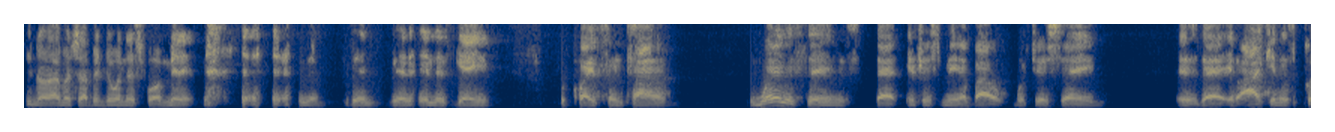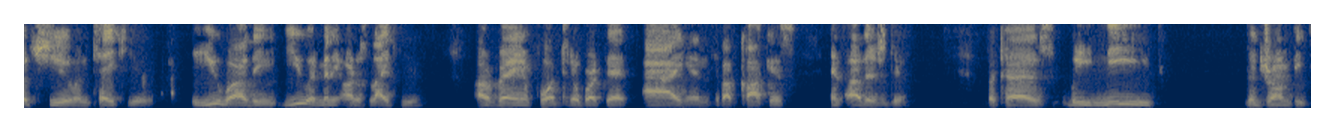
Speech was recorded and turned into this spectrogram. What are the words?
you know I mentioned I've been doing this for a minute, been, been in this game for quite some time. One of the things that interests me about what you're saying is that if I can just put you and take you, you are the you and many artists like you are very important to the work that I and Hip Hop Caucus and others do. Because we need the drumbeat.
